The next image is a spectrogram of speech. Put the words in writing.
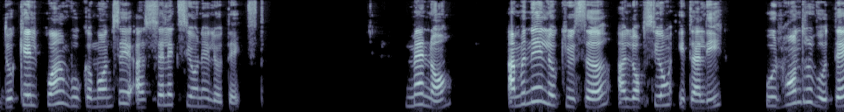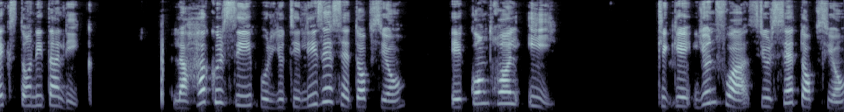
de quel point vous commencez à sélectionner le texte. Maintenant, amenez le curseur à l'option italique pour rendre vos textes en italique. La raccourci pour utiliser cette option est CTRL-I. Cliquez une fois sur cette option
